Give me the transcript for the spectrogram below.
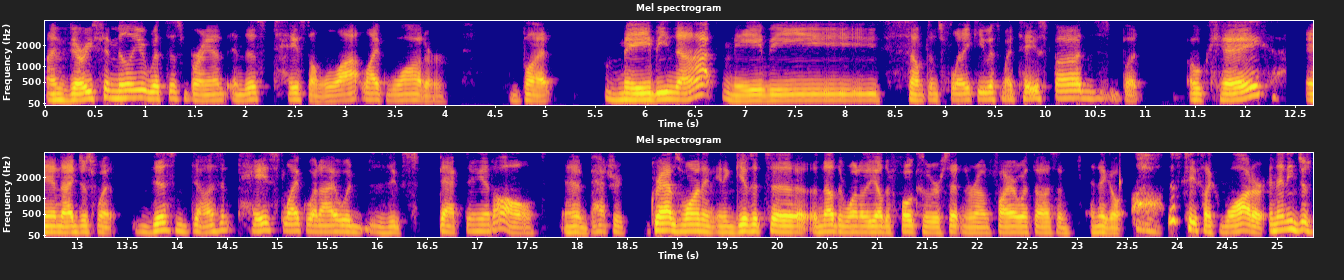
"I'm very familiar with this brand, and this tastes a lot like water, but." Maybe not. Maybe something's flaky with my taste buds, but okay and I just went, "This doesn't taste like what I was expecting at all." And Patrick grabs one and, and he gives it to another one of the other folks who were sitting around fire with us, and and they go, "Oh, this tastes like water." And then he just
